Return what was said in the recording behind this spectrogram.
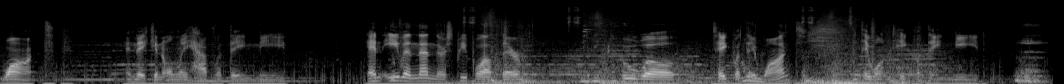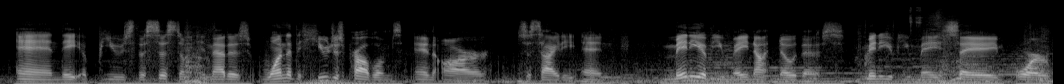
want and they can only have what they need. And even then there's people out there who will take what they want, but they won't take what they need. And they abuse the system, and that is one of the hugest problems in our society. And many of you may not know this. Many of you may say or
